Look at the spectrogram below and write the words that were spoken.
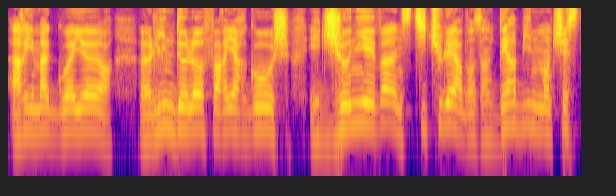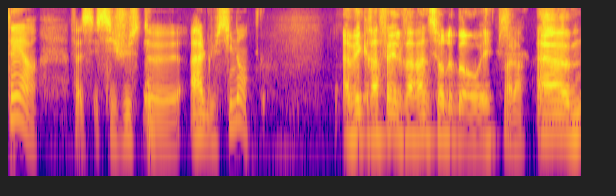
Harry Maguire, euh, Lindelof arrière-gauche et Johnny Evans titulaire dans un derby de Manchester, c'est juste euh, hallucinant. Avec Raphaël Varane sur le banc, oui. Voilà. Euh,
